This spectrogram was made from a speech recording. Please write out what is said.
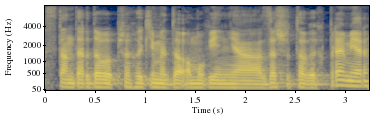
standardowo przechodzimy do omówienia zeszytowych premier.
